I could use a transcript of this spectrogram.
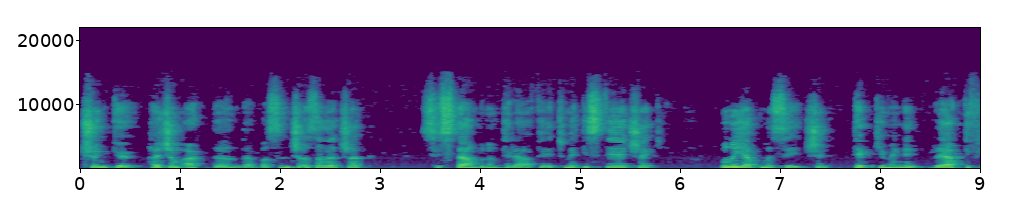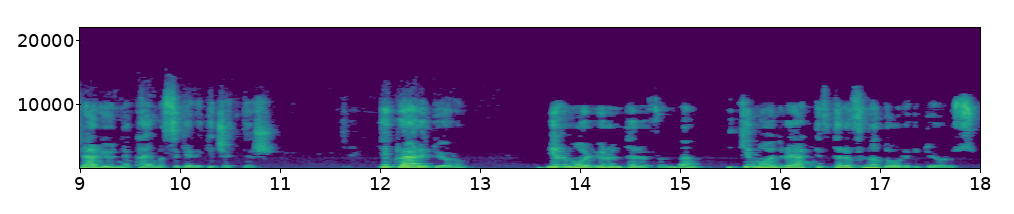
Çünkü hacim arttığında basınç azalacak, sistem bunu telafi etmek isteyecek. Bunu yapması için tepkimenin reaktifler yönüne kayması gerekecektir. Tekrar ediyorum. 1 mol ürün tarafından 2 mol reaktif tarafına doğru gidiyoruz.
